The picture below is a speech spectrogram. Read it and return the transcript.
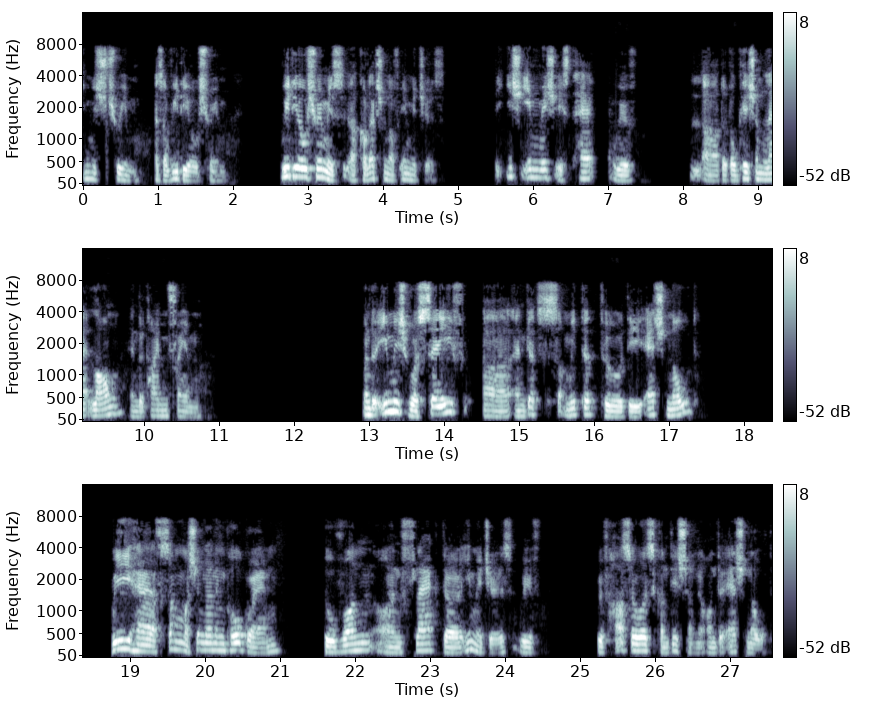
image stream, as a video stream. Video stream is a collection of images. Each image is tagged with uh, the location lat long and the time frame. When the image was saved uh, and gets submitted to the edge node, we have some machine learning program to run and flag the images with, with hazardous condition on the edge node.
